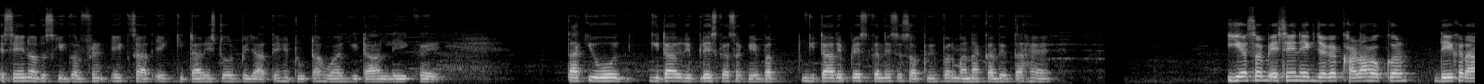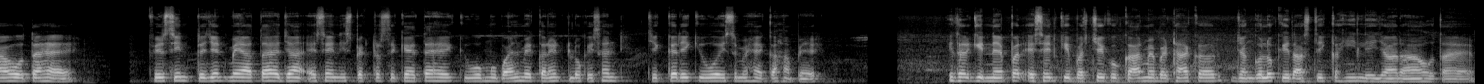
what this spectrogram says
एसेन और उसकी गर्लफ्रेंड एक साथ एक गिटार स्टोर पे जाते हैं, टूटा हुआ गिटार ले लेकर ताकि वो गिटार रिप्लेस कर सके बट गिटार रिप्लेस करने से शॉपकीपर मना कर देता है। यह सब एसेन एक जगह खड़ा होकर देख रहा होता है। फिर सीन प्रेजेंट में आता है, जहाँ एसेन इंस्पेक्टर से कहता है कि वो मोबाइल में करंट लोकेशन चेक करे कि वो इसमें है कहाँ पे। इधर किडनैपर एसेन के बच्चे को कार में बैठाकर जंगलों के रास्ते कहीं ले जा रहा होता है।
